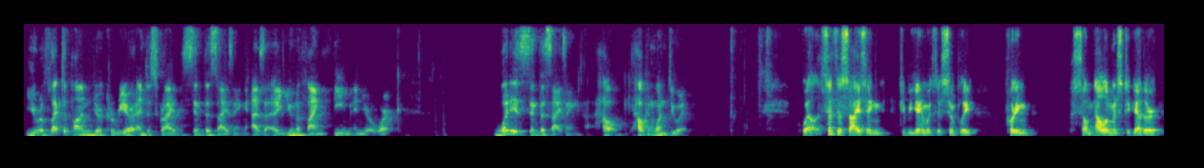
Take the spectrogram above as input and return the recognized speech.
you reflect upon your career and describe synthesizing as a unifying theme in your work. What is synthesizing? How, how can one do it? Well, synthesizing, to begin with, is simply putting some elements together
